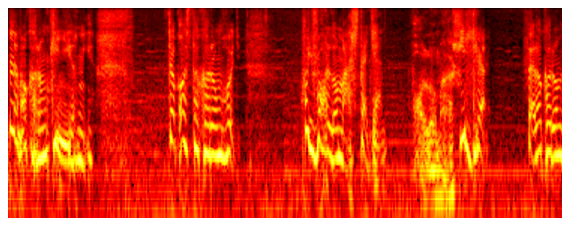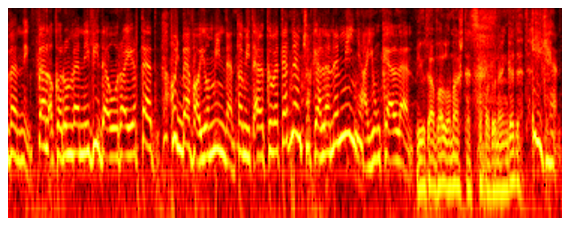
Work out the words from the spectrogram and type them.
Nem akarom kinyírni. Csak azt akarom, hogy... hogy vallomást tegyen. Vallomás? Igen. Fel akarom venni, fel akarom venni videóra, érted? Hogy bevalljon mindent, amit elkövetett, nem csak ellenem, minnyájunk ellen. Miután vallomást tett, szabadon engedett? Igen.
